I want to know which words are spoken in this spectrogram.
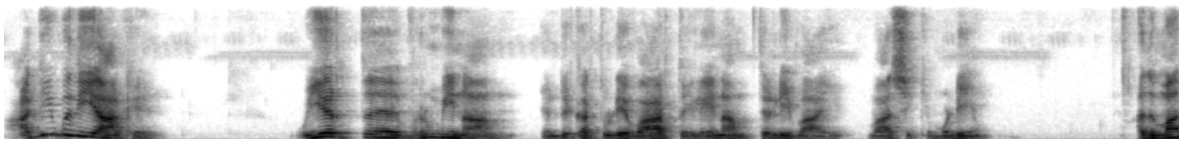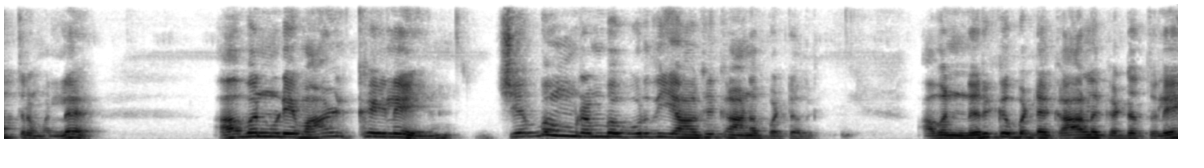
அதிபதியாக உயர்த்த விரும்பினான் என்று கர்த்தருடைய வார்த்தையிலே நாம் தெளிவாய் வாசிக்க முடியும். அது மாத்திரமல்ல அவனுடைய வாழ்க்கையிலே ஜெபம் ரொம்ப உறுதியாக காணப்பட்டது. அவன் நெருக்கப்பட்ட காலகட்டத்திலே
